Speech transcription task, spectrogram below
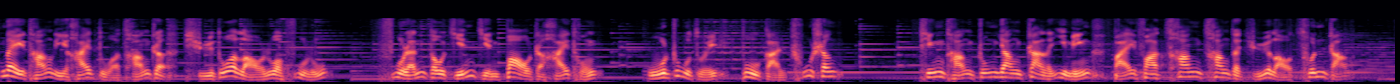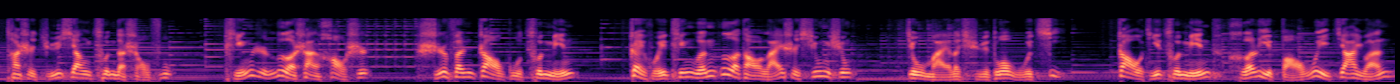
内堂里还躲藏着许多老弱妇孺，妇人都紧紧抱着孩童，捂住嘴不敢出声。厅堂中央站了一名白发苍苍的菊老村长，他是菊香村的首富，平日乐善好施，十分照顾村民。这回听闻恶道来势汹汹，就买了许多武器。召集村民合力保卫家园，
